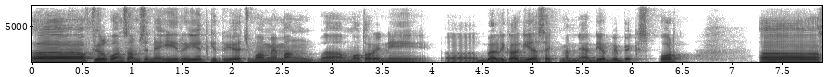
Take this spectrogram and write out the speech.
uh, fuel consumptionnya irit gitu ya. Cuma memang uh, motor ini uh, balik lagi ya segmennya dia bebek sport. Uh,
